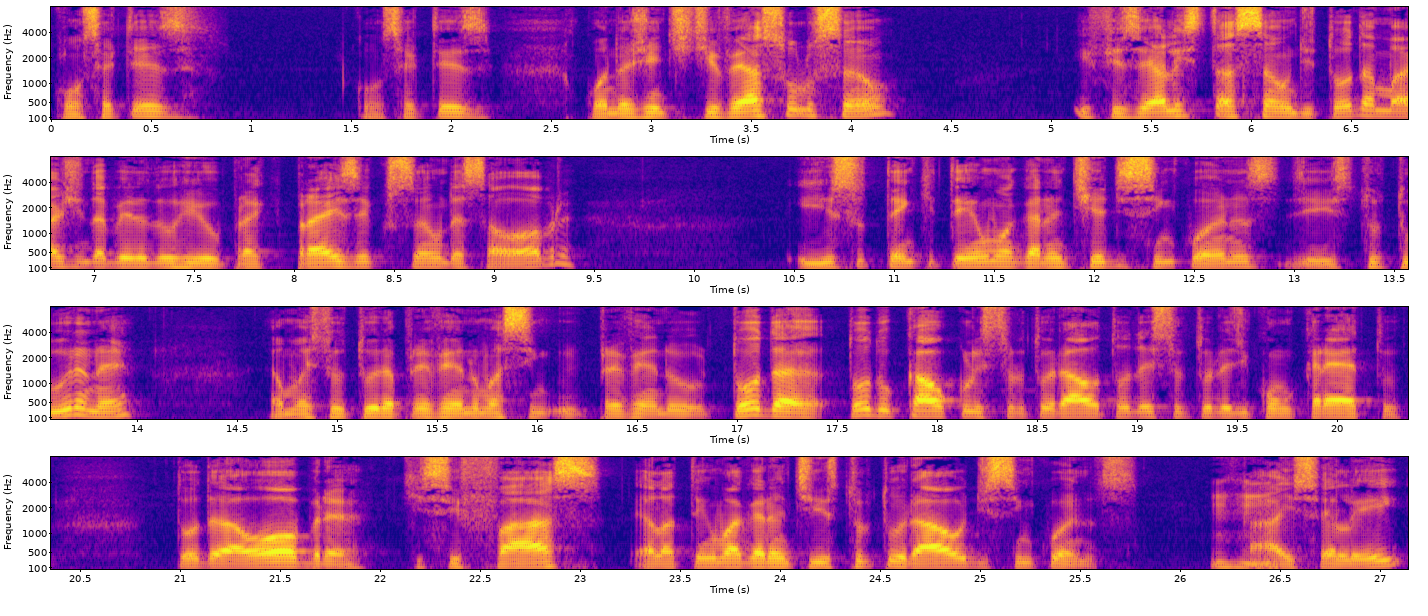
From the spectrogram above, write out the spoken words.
Com certeza. Com certeza. Quando a gente tiver a solução e fizer a licitação de toda a margem da beira do rio para a execução dessa obra, isso tem que ter uma garantia de cinco anos de estrutura, né? É uma estrutura prevendo, uma, prevendo toda, todo o cálculo estrutural, toda a estrutura de concreto, toda obra que se faz, ela tem uma garantia estrutural de cinco anos. Uhum. Tá? Isso é lei.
